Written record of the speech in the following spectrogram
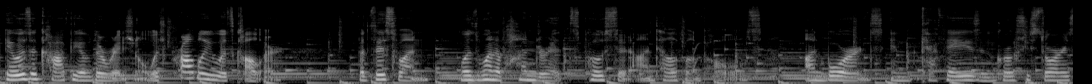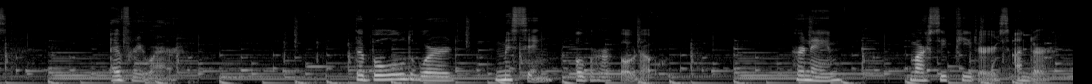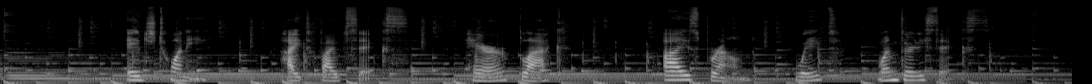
It was a copy of the original, which probably was color, but this one was one of hundreds posted on telephone poles, on boards, in cafes and grocery stores everywhere. The bold word missing over her photo. Her name, Marcy Peters, under. Age 20, height 5'6, hair black, eyes brown, weight 136.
